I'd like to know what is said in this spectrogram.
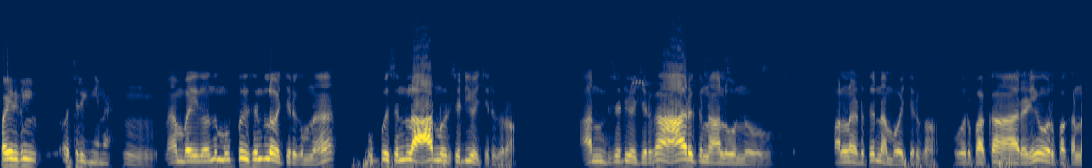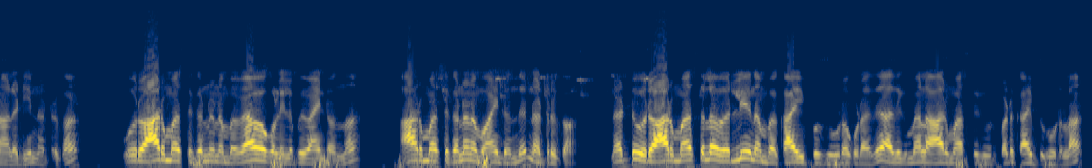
பயிர்கள் வச்சுருக்கீங்கண்ணே? ம். நம்ம இது வந்து முப்பது சென்டில் வச்சிருக்கோம்னா முப்பது சென்டில் ஆறுநூறு செடி வச்சிருக்கிறோம். ஆறுநூறு செடி வச்சிருக்கோம். ஆறுக்கு நாலு ஒன்று பள்ளம் எடுத்து நம்ம வச்சிருக்கோம். ஒரு பக்கம் ஆறு அடியும் ஒரு பக்கம் நாலு அடியும் நட்டிருக்கோம். ஒரு ஆறு மாதத்துக்குன்னு நம்ம வேவ கொள்ளையில் போய் வாங்கிட்டு வந்தோம். ஆறு மாதத்துக்குன்னு நம்ம வாங்கிட்டு வந்து நட்டிருக்கோம். நட்டு ஒரு ஆறு மாசத்துல வரலையும் நம்ம காய்ப்புக்கு விடக்கூடாது. அதுக்கு மேலே ஆறு மாதத்துக்கு பிற்பாடு காய்ப்புக்கு விடலாம்.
